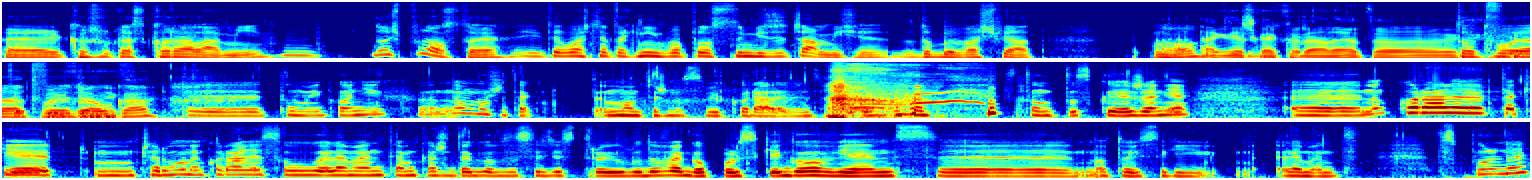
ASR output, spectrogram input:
E, koszulka z koralami. Dość proste. I to właśnie takimi po prostymi rzeczami się zdobywa świat. No. Agnieszka Korale to... To twoja, to twój twoja konik. działka? Y, Tu mój konik, no może tak, mam też na sobie korale, więc stąd to skojarzenie. Y, No korale, takie mm, czerwone korale są elementem każdego w zasadzie stroju ludowego polskiego, więc y, no to jest taki element wspólny, y,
